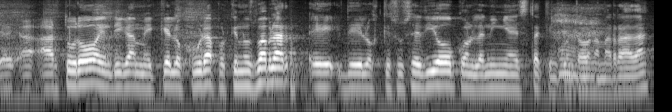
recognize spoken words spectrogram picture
Eh, a- Arturo, en Dígame qué locura, porque nos va a hablar eh, de lo que sucedió con la niña esta que encontraron amarrada.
